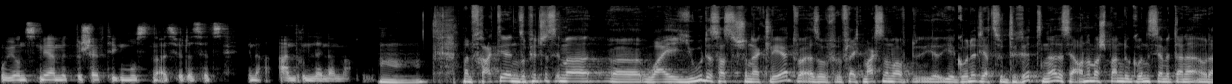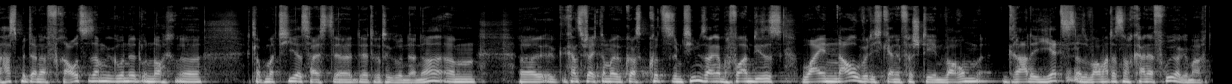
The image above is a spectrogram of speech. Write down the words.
wo wir uns mehr mit beschäftigen mussten, als wir das jetzt in anderen Ländern machen. Hm. Man fragt ja in so Pitches immer, äh, why you, das hast du schon erklärt. Also vielleicht magst du nochmal, ihr, ihr gründet ja zu dritt, ne? das ist ja auch nochmal spannend. Du gründest ja mit deiner, oder hast mit deiner Frau zusammen gegründet und noch, äh, ich glaube, Matthias heißt der, der dritte Gründer. Ne? Ähm, äh, kannst du vielleicht nochmal kurz zu dem Team sagen, aber vor allem dieses Why now würde ich gerne verstehen. Warum gerade jetzt? Also warum hat das noch keiner früher gemacht?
